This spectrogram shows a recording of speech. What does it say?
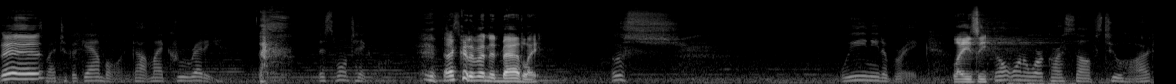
Eh, So I took a gamble and got my crew ready. This won't take long. That could have ended badly. Oosh. We need a break. Lazy. Don't want to work ourselves too hard.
